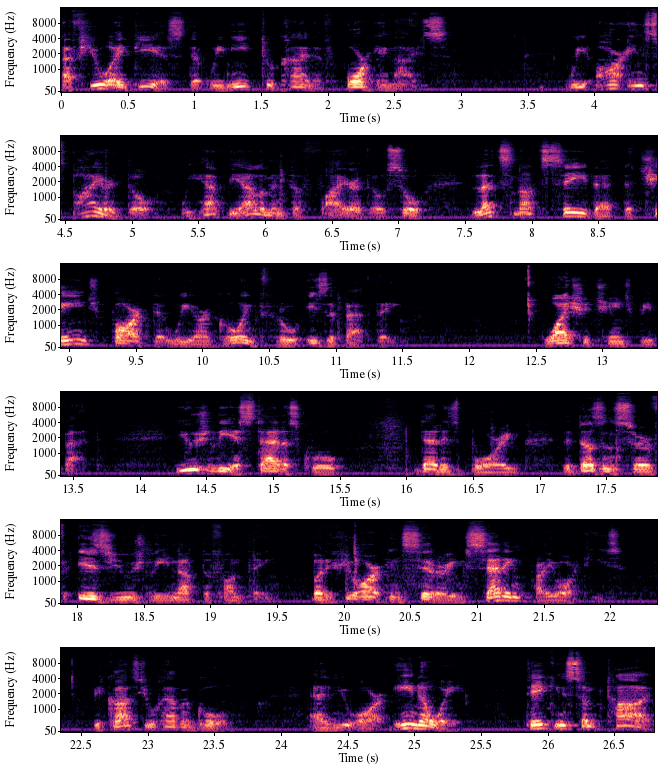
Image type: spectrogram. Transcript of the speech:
a few ideas that we need to kind of organize. We are inspired though. We have the element of fire though. So let's not say that the change part that we are going through is a bad thing. Why should change be bad? Usually a status quo that is boring, that doesn't serve, is usually not the fun thing. But if you are considering setting priorities because you have a goal and you are, in a way, taking some time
